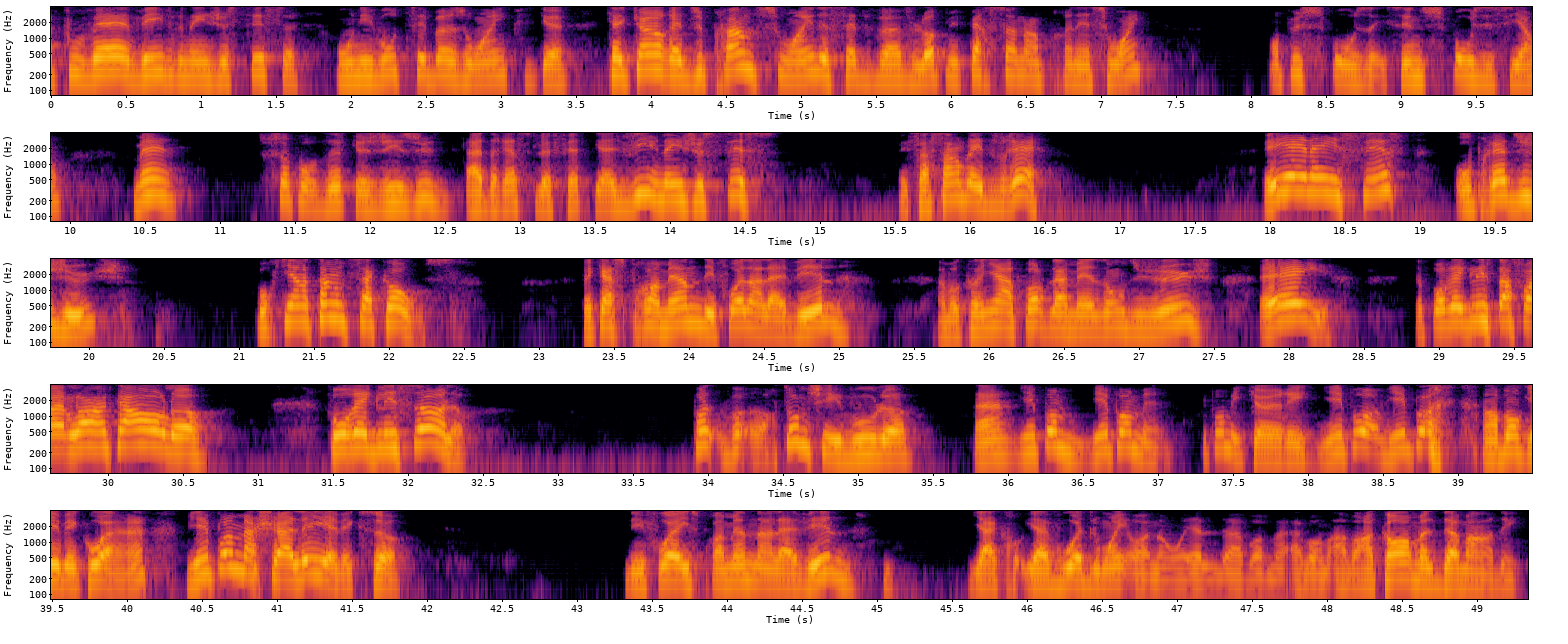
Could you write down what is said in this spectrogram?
pouvait vivre une injustice au niveau de ses besoins, puis que quelqu'un aurait dû prendre soin de cette veuve-là, mais personne n'en prenait soin. On peut supposer. C'est une supposition. Mais tout ça pour dire que Jésus adresse le fait qu'elle vit une injustice. Et ça semble être vrai. Et elle insiste auprès du juge pour qu'il entende sa cause. Fait qu'elle se promène des fois dans la ville, elle va cogner à la porte de la maison du juge. Hey, t'as pas réglé cette affaire-là encore, là. Faut régler ça, là. retourne chez vous, là. Hein? Viens pas, viens pas, viens pas m'écœurer. Viens pas, viens pas, en bon québécois, hein? Viens pas m'achaler avec ça. Des fois, il se promène dans la ville, il a, voix de loin. Oh non, elle, elle, va, encore me le demander.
